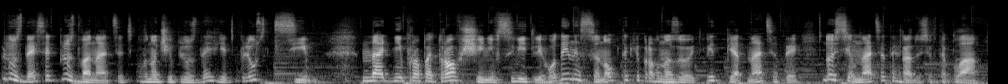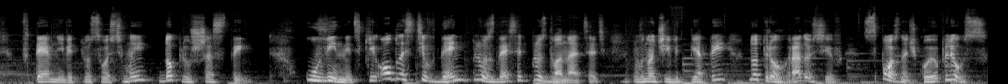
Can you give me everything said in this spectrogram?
плюс 10, плюс 12, вночі плюс 9, плюс 7. На Дніпропетровщині в світлі години синоптики прогнозують від 15 до 17 градусів тепла, в темні від плюс 8 до плюс 6. У Вінницькій області в день плюс 10, плюс 12, вночі від 5 до 3 градусів з позначкою плюс.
